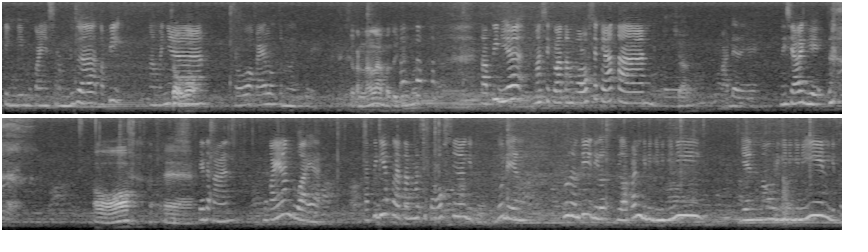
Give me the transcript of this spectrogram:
tinggi mukanya serem juga tapi namanya Cowok. cowok kayak lo kenal juga deh. Ya kenal lah tujuh mah. Tapi dia masih kelihatan polosnya kelihatan gitu. Siapa? ada deh. Inisialnya G oh eh. gitu kan? Mukanya kan tua ya tapi dia kelihatan masih polosnya gitu. Gue udah yang lu nanti di, lapangan gini gini gini jangan mau digini giniin gitu.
